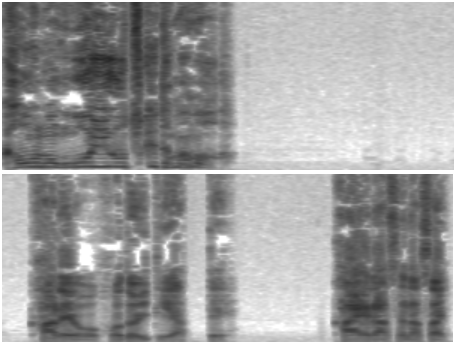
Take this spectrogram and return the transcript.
顔の覆いをつけたまま。彼をほどいてやって、帰らせなさい。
